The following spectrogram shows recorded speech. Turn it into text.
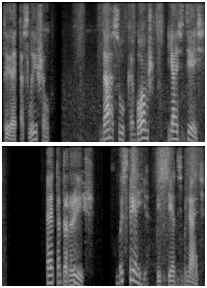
Ты это слышал? Да, сука, бомж, я здесь. Это дрыщ. Быстрее, пиздец, блядь.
